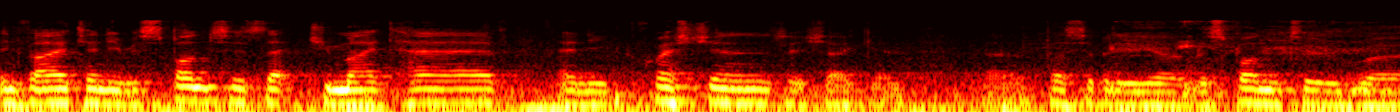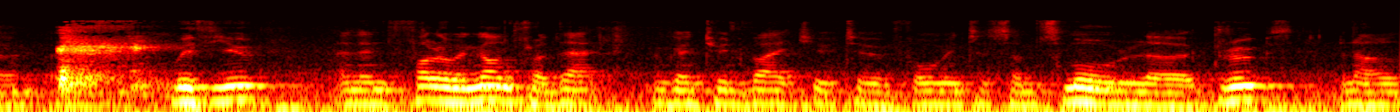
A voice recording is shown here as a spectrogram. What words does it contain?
invite any responses that you might have, any questions which I can uh, possibly uh, respond to uh, with you. And then following on from that, I'm going to invite you to form into some small uh, groups, and I'll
